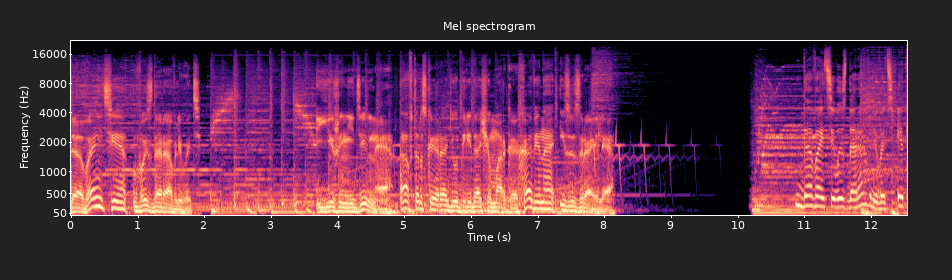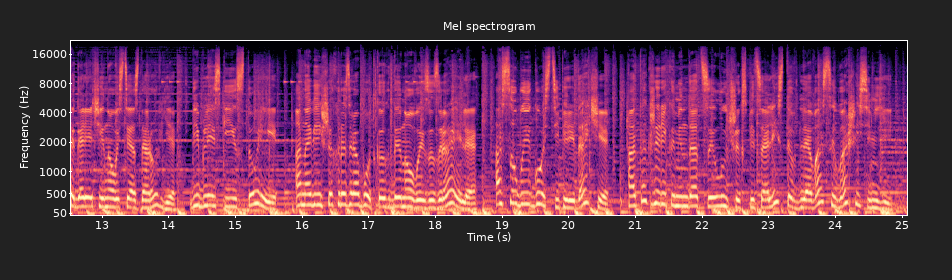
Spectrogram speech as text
Давайте выздоравливать. Еженедельная авторская радиопередача Марка Хавина из Израиля. Давайте выздоравливать – это горячие новости о здоровье, библейские истории, о новейших разработках Денова из Израиля, особые гости передачи, а также рекомендации лучших специалистов для вас и вашей семьи –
